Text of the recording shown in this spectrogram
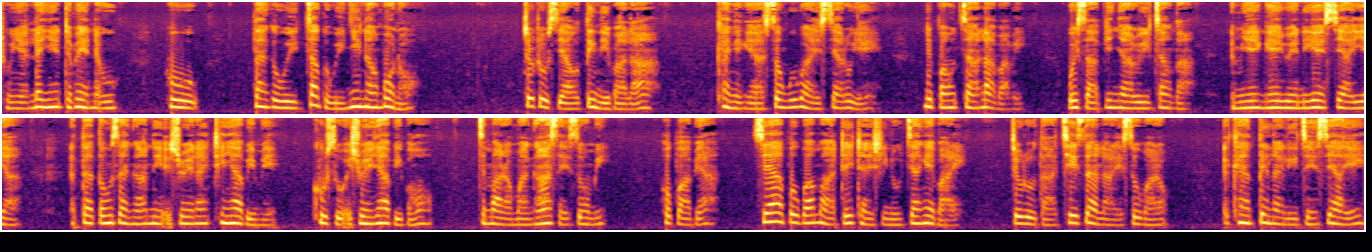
ထွန်းရဲ့လက်ရင်တပည့်နှစ်ဦးဟိုတန်ကဝေကြောက်ကဝေညီနောင်ပေါ့နော်ကျုပ်တို့ဆရာကိုသိနေပါလားခန့်ငယ်ငယ်စုံဘူးပါလေဆရာတို့ရဲ့နှစ်ပေါင်းကြာလှပါပြီဝိစာပညာတွေကျောင်းသာ အမြဲငယ်ရွယ်နေတဲ့ဆရာကြီးကအသက်35နှစ်အရွယ်တိုင်းထင်ရပြီမေခုဆိုအရွယ်ရပြီပေါ့ကျမတော်မှ90စွန်းပြီဟုတ်ပါဗျာဆရာပုပ္ပားမှာဒိတ်တန်ရှိလို့ကြံခဲ့ပါတယ်ကျုပ်တို့သာခြေဆက်လာတယ်ဆိုပါတော့အခန်းတင်လိုက်လေချင်းဆရာရဲ့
